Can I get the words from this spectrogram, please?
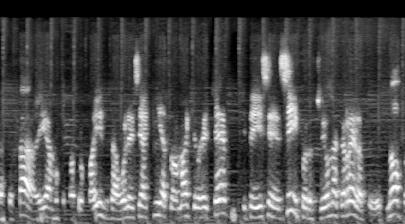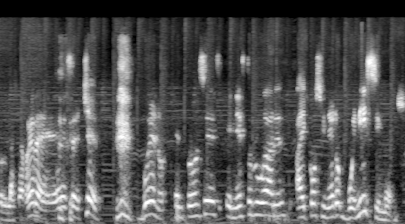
aceptada, digamos, que en otros países. O sea, vos le decías aquí a tu mamá que eres chef y te dice, sí, pero estudió una carrera. Pues, no, pero la carrera es ser chef. Bueno, entonces en estos lugares hay cocineros buenísimos,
